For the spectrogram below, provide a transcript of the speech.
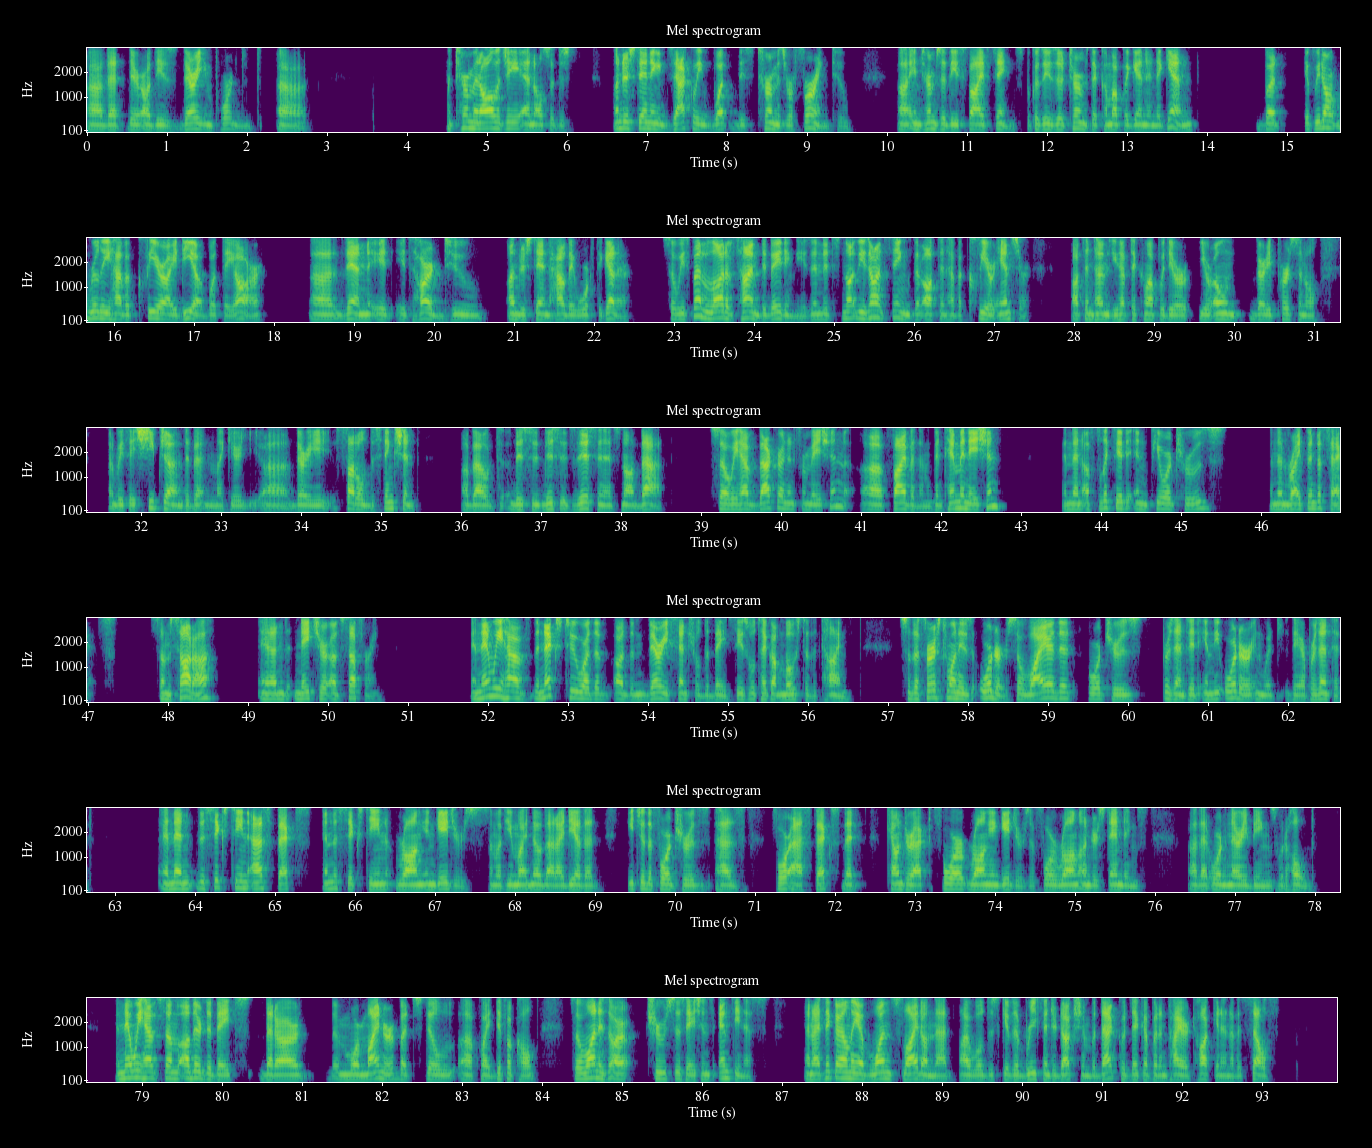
uh, that there are these very important uh, terminology and also just understanding exactly what this term is referring to. uh, in terms of these five things, because these are terms that come up again and again. But if we don't really have a clear idea of what they are, uh, then it, it's hard to understand how they work together. So we spend a lot of time debating these, and it's not these aren't things that often have a clear answer. Oftentimes, you have to come up with your your own very personal, and we say shipja in Tibetan, like your uh, very subtle distinction about this this is this and it's not that. So we have background information, uh, five of them: contamination, and then afflicted and pure truths, and then ripened effects, samsara, and nature of suffering. And then we have the next two are the are the very central debates. These will take up most of the time. So the first one is order. So why are the four truths presented in the order in which they are presented? And then the 16 aspects and the 16 wrong engagers. Some of you might know that idea that each of the four truths has four aspects that counteract four wrong engagers or four wrong understandings uh, that ordinary beings would hold. And then we have some other debates that are more minor, but still uh, quite difficult. So one is our true cessation's emptiness. And I think I only have one slide on that. I will just give a brief introduction, but that could take up an entire talk in and of itself.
